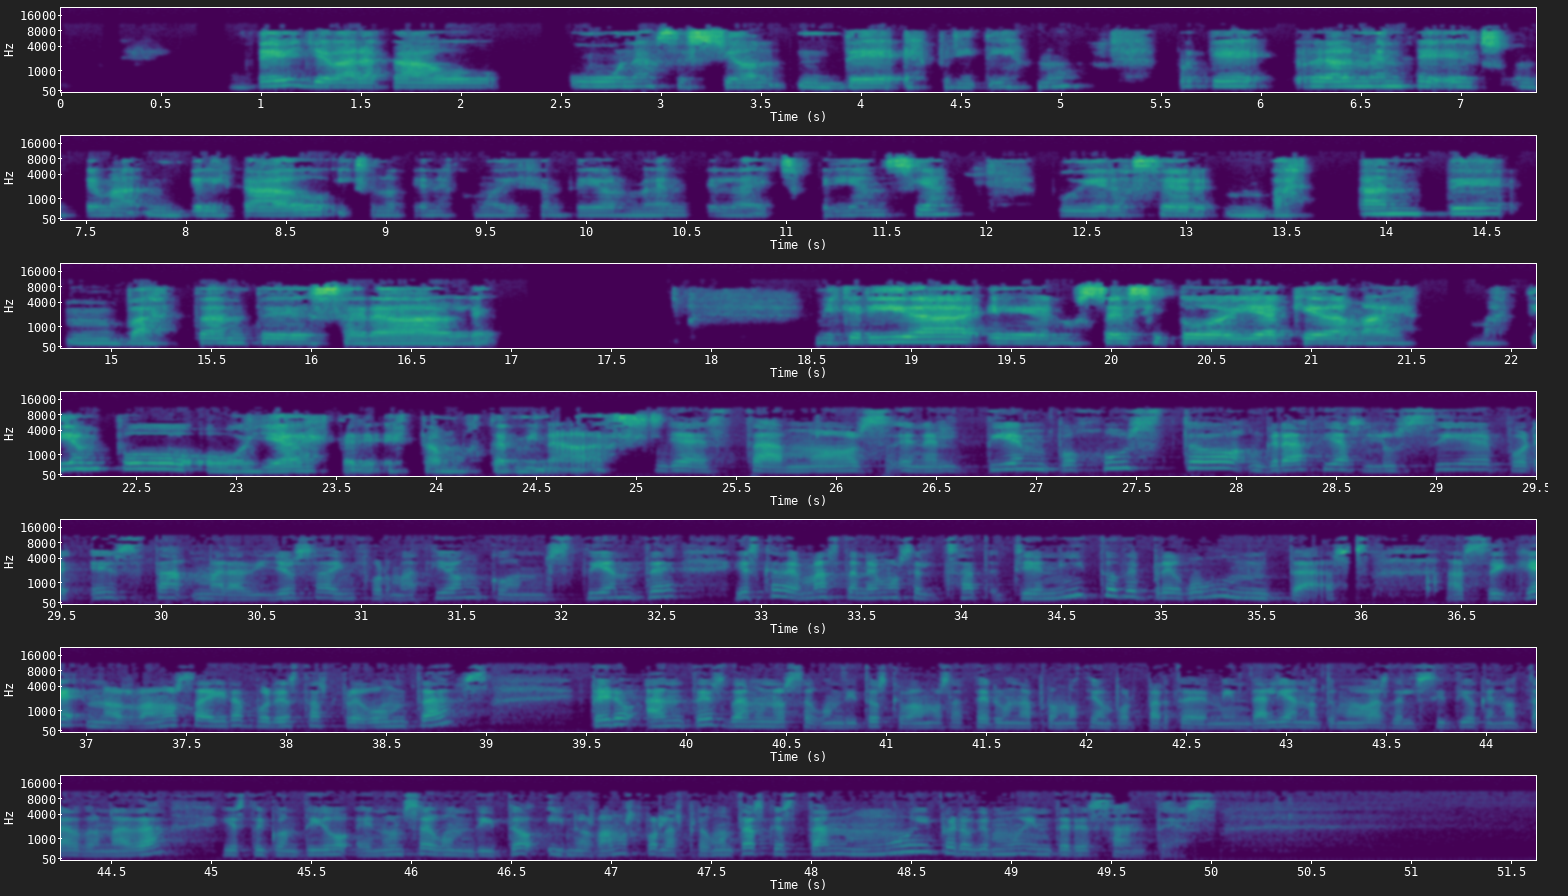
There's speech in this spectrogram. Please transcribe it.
de llevar a cabo una sesión de espiritismo, porque realmente es un tema delicado y si no tienes, como dije anteriormente, la experiencia, pudiera ser bastante, bastante desagradable. Mi querida, eh, no sé si todavía queda más más tiempo o ya estamos terminadas? Ya estamos en el tiempo justo. Gracias, Lucie, por esta maravillosa información consciente. Y es que además tenemos el chat llenito de preguntas. Así que nos vamos a ir a por estas preguntas. Pero antes, dame unos segunditos que vamos a hacer una promoción por parte de Mindalia. No te muevas del sitio, que no tardo nada. Y estoy contigo en un segundito. Y nos vamos por las preguntas que están muy, pero que muy interesantes.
